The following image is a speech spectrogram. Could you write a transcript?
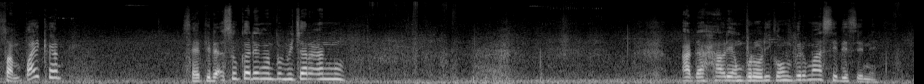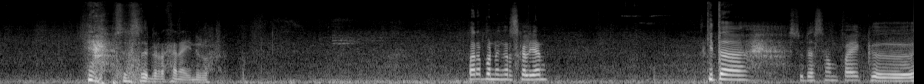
Sampaikan saya tidak suka dengan pembicaraanmu. Ada hal yang perlu dikonfirmasi di sini. Ya sederhana ini loh para pendengar sekalian kita sudah sampai ke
